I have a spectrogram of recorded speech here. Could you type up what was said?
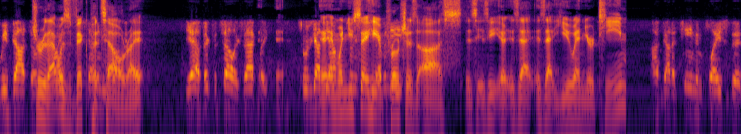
we've got the, Drew. That was Vic Patel, Dunkin'. right? Yeah, Vic Patel, exactly. So we've got. And, and when you say he approaches us, is is he is that is that you and your team? I've got a team in place that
